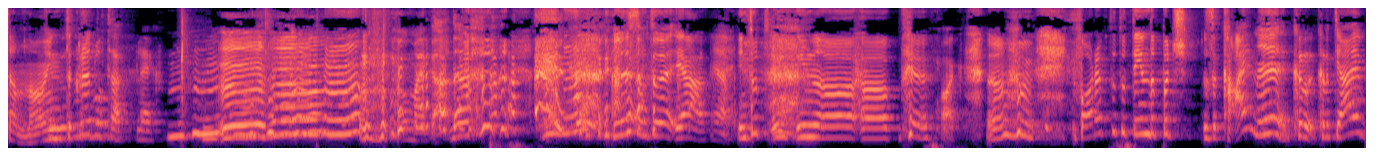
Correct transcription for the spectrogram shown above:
tam. No? In takrat je bilo tako, Black. Mm -hmm. Mm -hmm. oh moj bog. ja, Ja. In tudi, in, in uh, uh, fora je tudi v tem, da pač zakaj ne, ker, ker tja je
